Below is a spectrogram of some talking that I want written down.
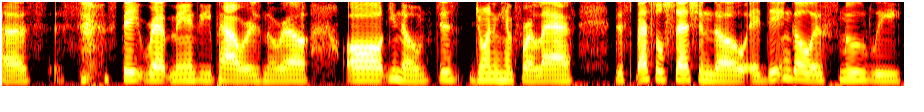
Uh, State Rep Mandy Powers, Norrell, all, you know, just joining him for a laugh. The special session, though, it didn't go as smoothly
